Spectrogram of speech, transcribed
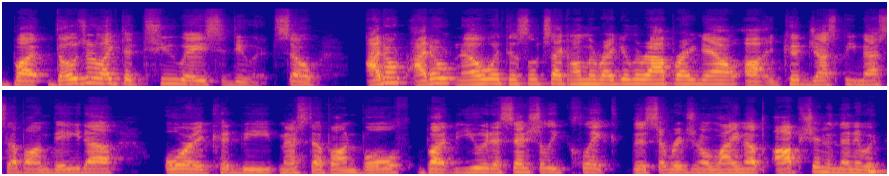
But those are like the two ways to do it. So I don't I don't know what this looks like on the regular app right now. Uh, it could just be messed up on beta or it could be messed up on both. But you would essentially click this original lineup option and then it would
